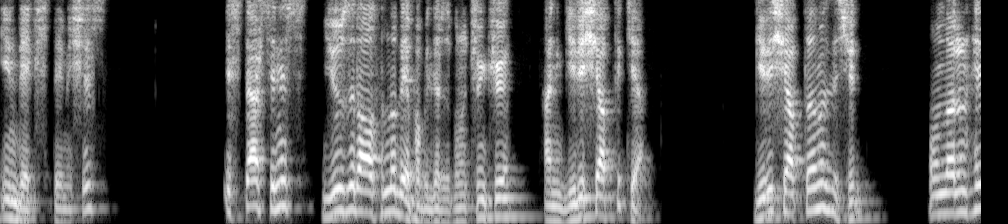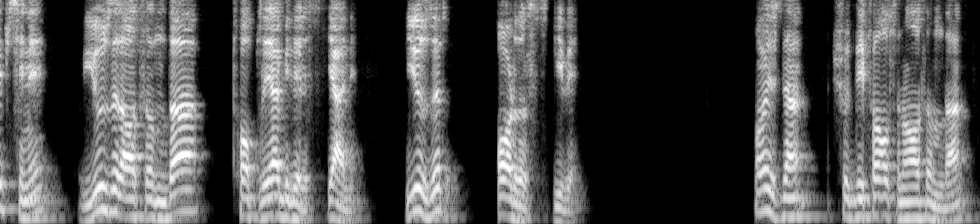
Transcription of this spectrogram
index demişiz. İsterseniz user altında da yapabiliriz bunu. Çünkü hani giriş yaptık ya. Giriş yaptığımız için onların hepsini user altında toplayabiliriz. Yani user orders gibi. O yüzden şu default'un altından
